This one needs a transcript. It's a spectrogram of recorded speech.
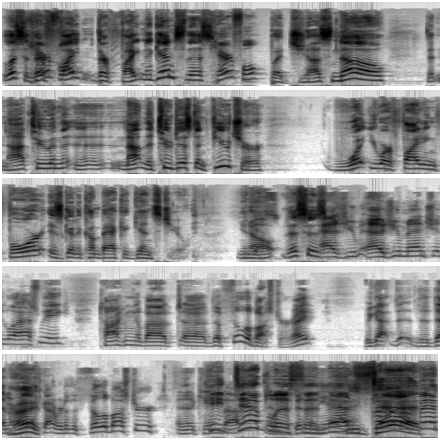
Listen, they're fighting. They're fighting against this. Careful. but just know that not too in the, uh, not in the too distant future, what you are fighting for is going to come back against you. You know, Yes. this is as you as you mentioned last week talking about uh, the filibuster right we got the, the democrats Right. got rid of the filibuster and then it came He back did and bit 'em in listen. the That. He son of a did.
